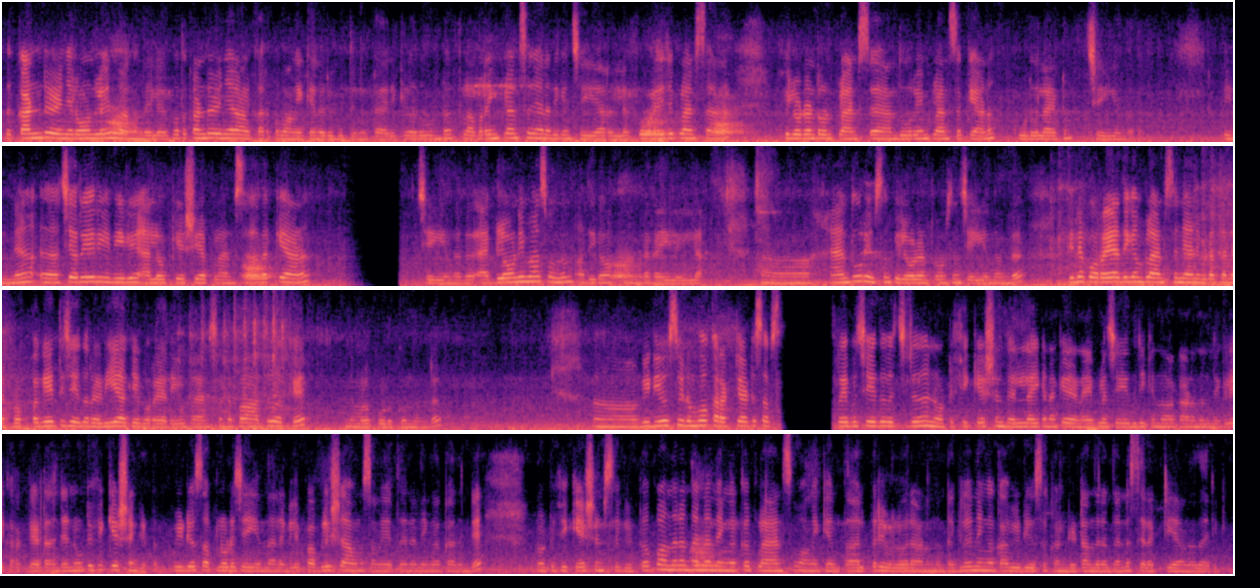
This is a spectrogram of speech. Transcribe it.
അത് കണ്ടു കഴിഞ്ഞാൽ ഓൺലൈൻ വാങ്ങുന്നില്ല അപ്പോൾ അത് കണ്ടു കഴിഞ്ഞാൽ ആൾക്കാർക്ക് വാങ്ങിക്കാൻ ഒരു ബുദ്ധിമുട്ടായിരിക്കും. അതുകൊണ്ട് ഫ്ലവറിങ് പ്ലാന്റ്സ് ഞാൻ അധികം ചെയ്യാറില്ല. ഫോളേജ് പ്ലാന്റ്സ് ആണ് ഫിലോഡൻഡ്രോൺ പ്ലാന്റ്സ് ആന്തൂറിയം പ്ലാന്റ്സ് ഒക്കെയാണ് കൂടുതലായിട്ടും ചെയ്യുന്നത്. പിന്നെ ചെറിയ രീതിയിൽ അലോക്കേഷ്യ പ്ലാന്റ്സ് അതൊക്കെയാണ് ചെയ്യുന്നത്. അഗ്ലോണിമാസ് ഒന്നും അധികം നമ്മുടെ കയ്യിലില്ല. ആന്തൂറിയംസും ഫിലോഡൻട്രോൺസും ചെയ്യുന്നുണ്ട്. പിന്നെ കുറേ അധികം പ്ലാന്റ്സ് ഞാൻ ഇവിടെ തന്നെ പ്രൊപ്പഗേറ്റ് ചെയ്ത് റെഡിയാക്കിയ കുറേ അധികം പ്ലാന്റ്സ് ഉണ്ട്. അപ്പോൾ അതുമൊക്കെ നമ്മൾ കൊടുക്കുന്നുണ്ട്. വീഡിയോസ് ഇടുമ്പോൾ കറക്റ്റായിട്ട് സബ്സ് സബ്സ്ക്രൈബ് ചെയ്ത് വെച്ചിട്ട് നോട്ടിഫിക്കേഷൻ ബെല്ലൈക്കനൊക്കെ എനേബിൾ ചെയ്തിരിക്കുന്നവർക്കാണെന്നുണ്ടെങ്കിൽ കറക്റ്റായിട്ട് അതിന്റെ നോട്ടിഫിക്കേഷൻ കിട്ടും. വീഡിയോസ് അപ്ലോഡ് ചെയ്യുന്ന അല്ലെങ്കിൽ പബ്ലിഷ് ആവുന്ന സമയത്ത് തന്നെ നിങ്ങൾക്ക് അതിന്റെ നോട്ടിഫിക്കേഷൻസ് കിട്ടും. അപ്പോൾ അന്നേരം തന്നെ നിങ്ങൾക്ക് പ്ലാൻസ് വാങ്ങിക്കാൻ താല്പര്യമുള്ളവരാണെന്നുണ്ടെങ്കിൽ നിങ്ങൾക്ക് ആ വീഡിയോസ് കണ്ടിട്ട് അന്നേരം തന്നെ സെലക്ട് ചെയ്യാവുന്നതായിരിക്കും.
